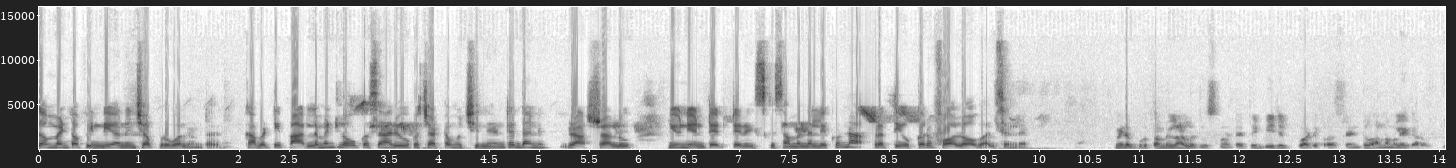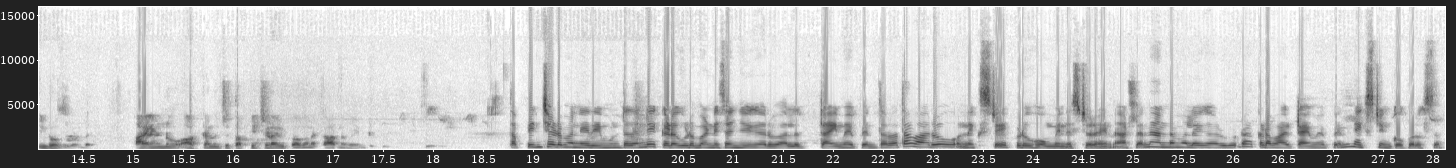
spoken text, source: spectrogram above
గవర్నమెంట్ ఆఫ్ ఇండియా నుంచి అప్రూవల్ ఉంటుంది. కాబట్టి పార్లమెంట్లో ఒకసారి ఒక చట్టం వచ్చింది అంటే దాన్ని రాష్ట్రాలు యూనియన్ టెరిటరీస్కి సంబంధం లేకుండా ప్రతి ఒక్కరు ఫాలో అవ్వాల్సిందే. మేడం ఇప్పుడు తమిళనాడులో చూసుకున్నట్టయితే బీజేపీ పార్టీ ప్రెసిడెంట్ అన్నమలై గారు ఇన్ని రోజులు ఉండే. ఆయనను అక్కడి నుంచి తప్పించడానికి ప్రధాన కారణం ఏంటి? తప్పించడం అనేది ఏముంటుందండి? ఇక్కడ కూడా బండి సంజయ్ గారు వాళ్ళ టైం అయిపోయిన తర్వాత వారు నెక్స్ట్ ఇప్పుడు హోమ్ మినిస్టర్ అయిన అట్లనే అన్నమలయ్య గారు కూడా అక్కడ వారి టైం అయిపోయింది. నెక్స్ట్ ఇంకొకరు వస్తారు.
